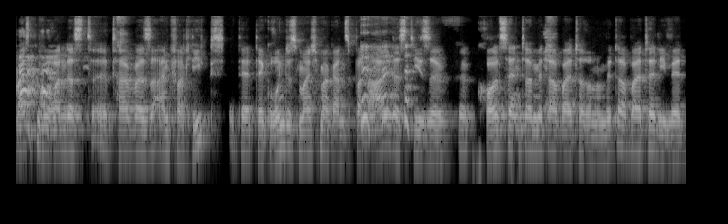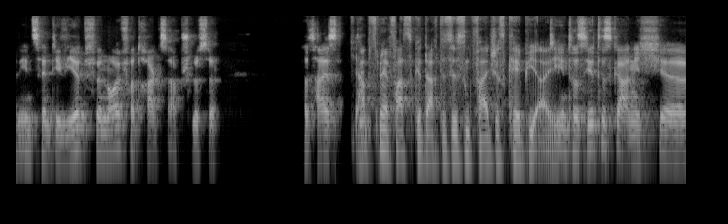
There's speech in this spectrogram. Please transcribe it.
Weißt du, woran das äh, teilweise einfach liegt? Der, der Grund ist manchmal ganz banal, dass diese äh, Callcenter-Mitarbeiterinnen und Mitarbeiter, die werden incentiviert für Neuvertragsabschlüsse. Das heißt, ich habe es mir fast gedacht, es ist ein falsches KPI. Die interessiert es gar nicht. Äh,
